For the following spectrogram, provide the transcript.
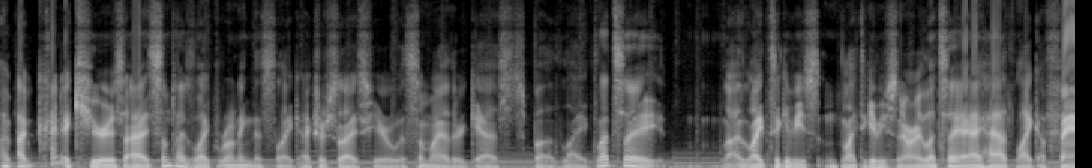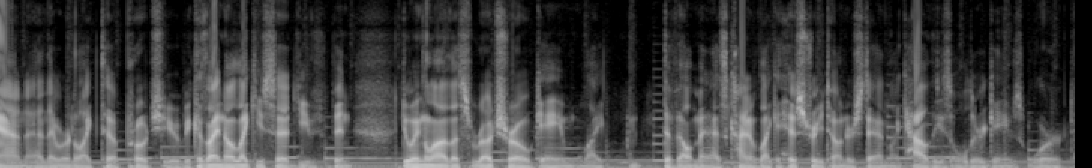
I, i'm kind of curious i sometimes like running this like exercise here with some of my other guests but like let's say I like to give you like to give you a scenario. Let's say I had like a fan and they were like to approach you because I know like you said you've been doing a lot of this retro game like development as kind of like a history to understand like how these older games worked.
